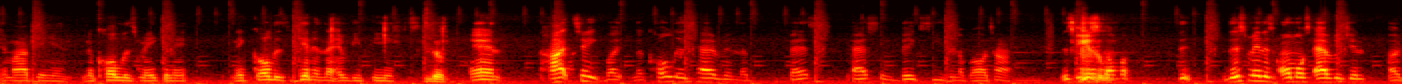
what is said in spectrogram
in my opinion, Nikola's making it. Nikola's getting the MVP. And hot take, but Nikola's having the best passing big season of all time. This is almost, this man is almost averaging a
